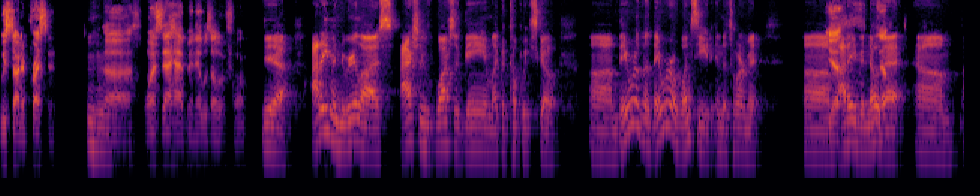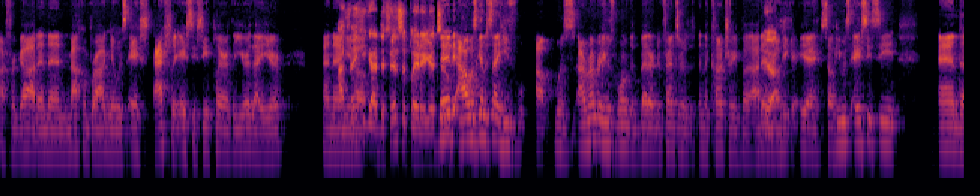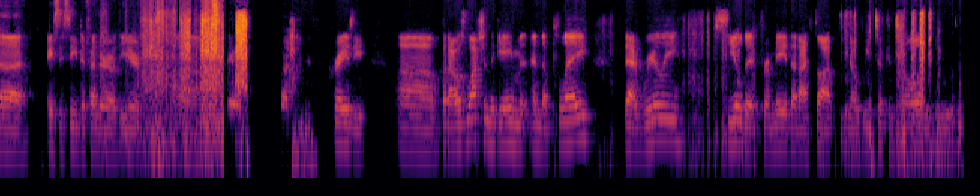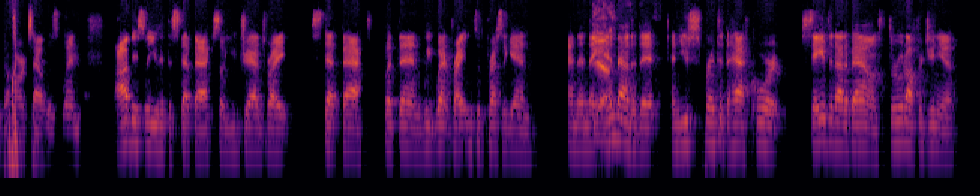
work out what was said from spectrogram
we started pressing. Mhm. Uh, once that happened, it was over for him. Yeah, I didn't even realize. I actually watched the game like a couple weeks ago. Um, they were the they were a one seed in the tournament. Um, Yeah. I didn't even know Yep. that. Um, I forgot. And then Malcolm Brogdon was a- actually ACC Player of the Year that year. And then I think know, he got defensive player of the year too. did I was gonna say he's uh, was I remember he was one of the better defenders in the country, but I didn't Yeah. know he got, yeah. So he was ACC and uh, ACC Defender of the Year. Um, crazy. Uh, but I was watching the game and the play that really sealed it for me that I thought you know we took control and we took the hearts out was when obviously you hit the step back, so you jabbed right, step back, but then we went right into the press again and then they Yeah. inbounded it, and you sprinted to half court, saved it out of bounds, threw it off Virginia.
